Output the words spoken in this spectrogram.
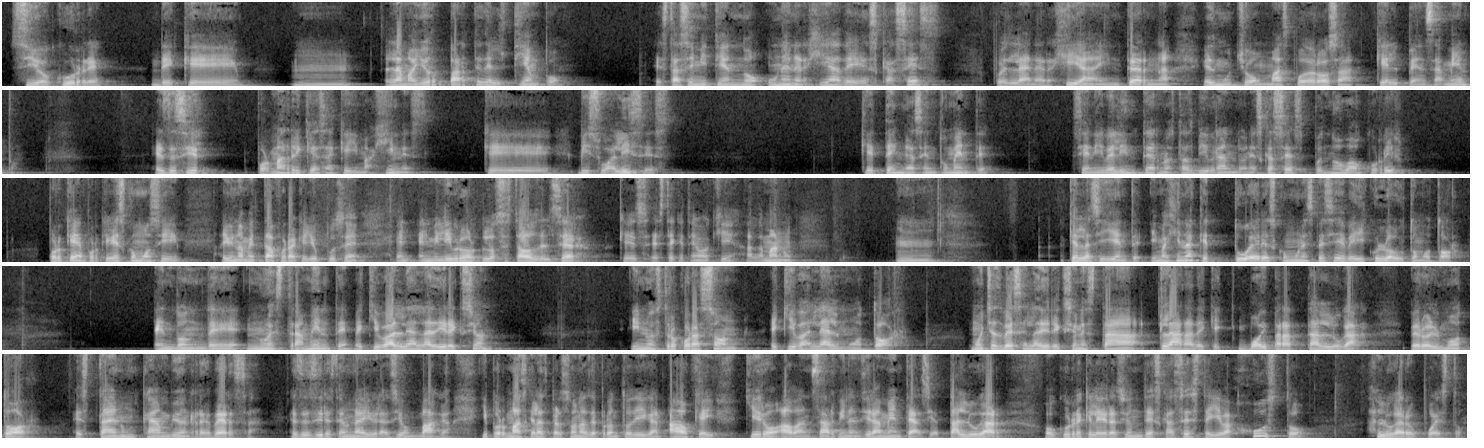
si ocurre de que mm, la mayor parte del tiempo estás emitiendo una energía de escasez, pues la energía interna es mucho más poderosa que el pensamiento. Es decir, por más riqueza que imagines, que visualices, que tengas en tu mente, si a nivel interno estás vibrando en escasez, pues no va a ocurrir. ¿Por qué? Porque es como si hay una metáfora que yo puse en, mi libro Los estados del ser, que es este que tengo aquí a la mano, mm, que es la siguiente. Imagina que tú eres como una especie de vehículo automotor, en donde nuestra mente equivale a la dirección y nuestro corazón equivale al motor. Muchas veces la dirección está clara de que voy para tal lugar, pero el motor está en un cambio en reversa es decir, está en una vibración baja. Y por más que las personas de pronto digan, ah, ok, quiero avanzar financieramente hacia tal lugar, ocurre que la vibración de escasez te lleva justo al lugar opuesto.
